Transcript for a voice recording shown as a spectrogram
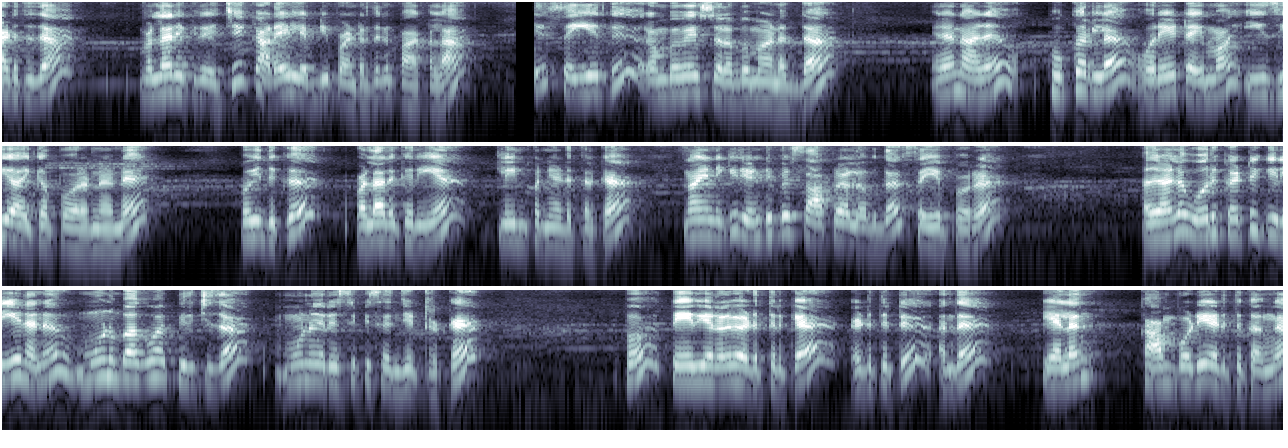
அடுத்ததாக வல்லாரிக்கீரை வச்சு கடையில் எப்படி பண்ணுறதுன்னு பார்க்கலாம். இது செய்யறது ரொம்பவே சுலபமானது தான் ஏன்னா நான் குக்கரில் ஒரே டைமாக ஈஸியாக வைக்க போகிறேன் நான். இப்போ இதுக்கு வல்லாரக்கறியை க்ளீன் பண்ணி எடுத்திருக்கேன். நான் இன்றைக்கி ரெண்டு பேர் சாப்பிட்ற அளவுக்கு தான் செய்ய போகிறேன் அதனால் ஒரு கட்டுக்கீரையை நான் மூணு பாகமாக பிரித்து தான் மூணு ரெசிபி செஞ்சிட்ருக்கேன். இப்போது தேவையான அளவு எடுத்திருக்கேன். எடுத்துகிட்டு அந்த இலங் காம்போடியே எடுத்துக்கோங்க.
